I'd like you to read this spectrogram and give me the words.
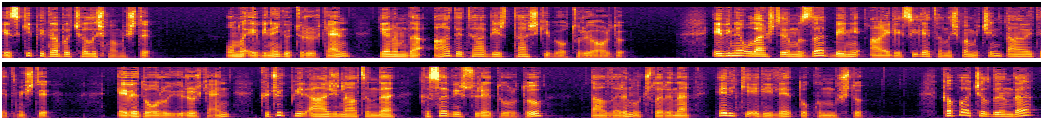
eski pikabı çalışmamıştı. Onu evine götürürken, yanımda adeta bir taş gibi oturuyordu. Evine ulaştığımızda beni ailesiyle tanışmam için davet etmişti. Eve doğru yürürken küçük bir ağacın altında kısa bir süre durdu, dalların uçlarına her iki eliyle dokunmuştu. Kapı açıldığında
